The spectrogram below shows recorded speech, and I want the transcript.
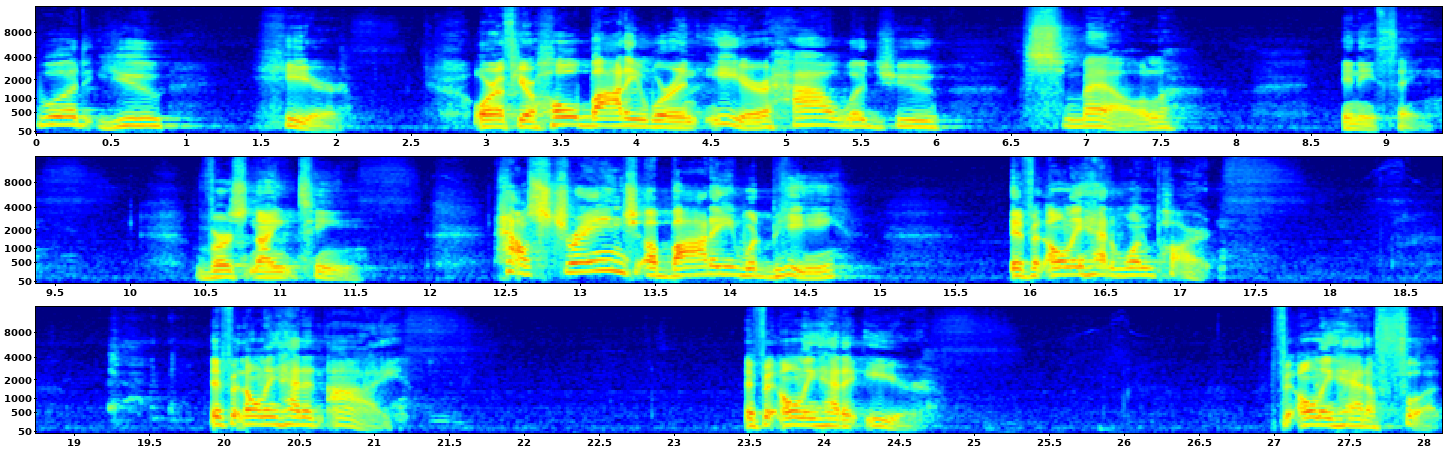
would you hear? Or if your whole body were an ear, how would you smell anything? Verse 19. How strange a body would be if it only had one part if it only had an eye, if it only had an ear, if it only had a foot.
